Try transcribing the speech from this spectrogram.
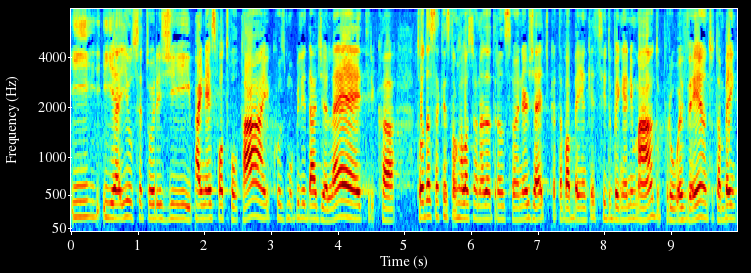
e, e aí os setores de painéis fotovoltaicos, mobilidade elétrica, toda essa questão relacionada à transição energética estava bem aquecido, bem animado para o evento também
